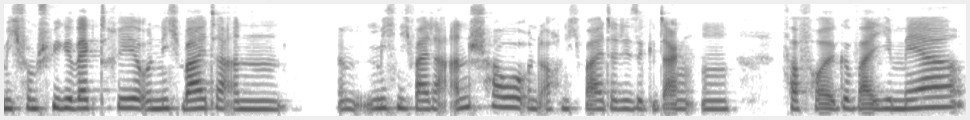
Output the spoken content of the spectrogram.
mich vom Spiegel wegdrehe und nicht weiter an, ähm, mich nicht weiter anschaue und auch nicht weiter diese Gedanken verfolge, weil je mehr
